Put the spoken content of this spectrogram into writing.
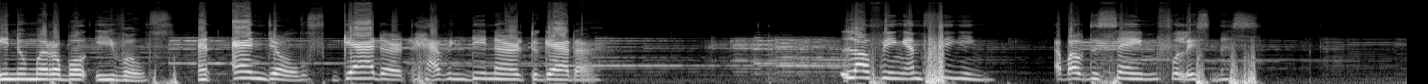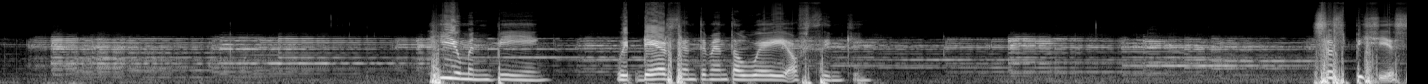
Innumerable evils and angels gathered having dinner together, laughing and singing about the same foolishness. Human being with their sentimental way of thinking. Suspicious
